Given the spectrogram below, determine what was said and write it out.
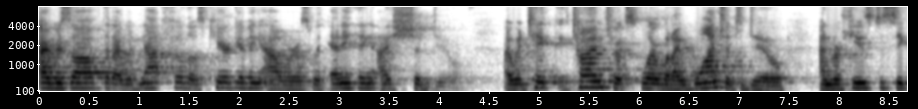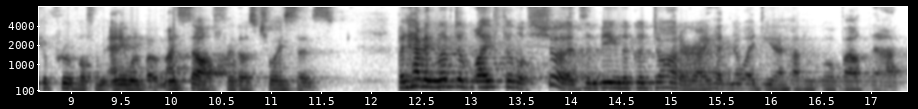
I resolved that I would not fill those caregiving hours with anything I should do. I would take time to explore what I wanted to do and refuse to seek approval from anyone but myself for those choices. But having lived a life full of shoulds and being the good daughter, I had no idea how to go about that.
